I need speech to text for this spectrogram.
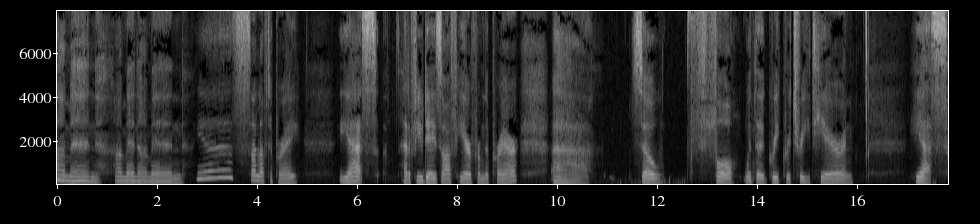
Amen. Amen. Amen. Yes, I love to pray. Yes, had a few days off here from the prayer. Uh, so full with the Greek retreat here. And yes,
